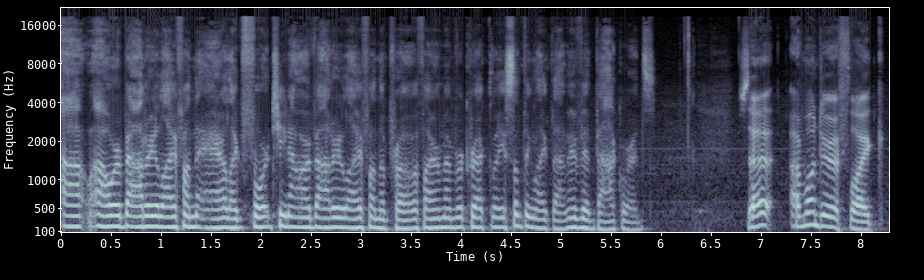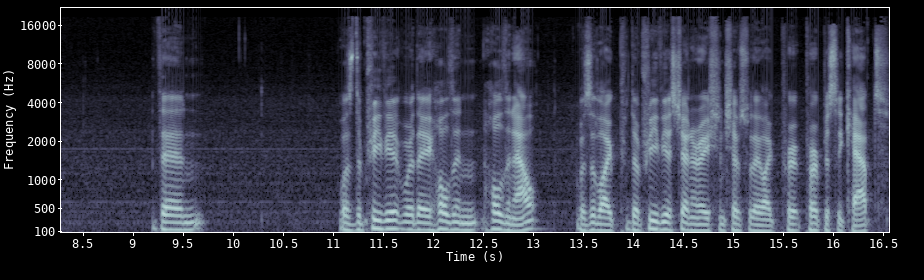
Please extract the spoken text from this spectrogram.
uh, hour battery life on the air, like 14 hour battery life on the Pro, if I remember correctly, something like that, maybe a bit backwards. So I wonder if like then was the previous were they holding holding out? Was it like the previous generation chips were they like pur- purposely capped,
